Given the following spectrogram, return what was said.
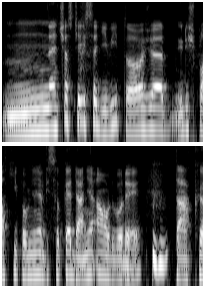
Mm, nejčastěji se diví to, že když platí poměrně vysoké daně a odvody, mm-hmm. tak eh,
